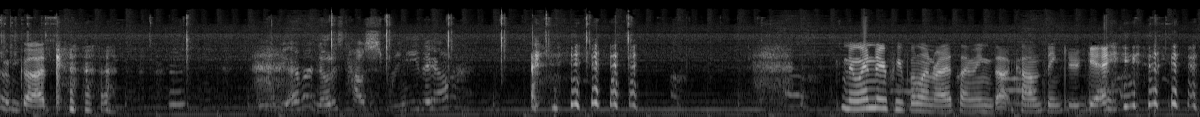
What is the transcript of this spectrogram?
oh god. Have you ever noticed how springy they are? no wonder people on rockclimbing.com think you're gay.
